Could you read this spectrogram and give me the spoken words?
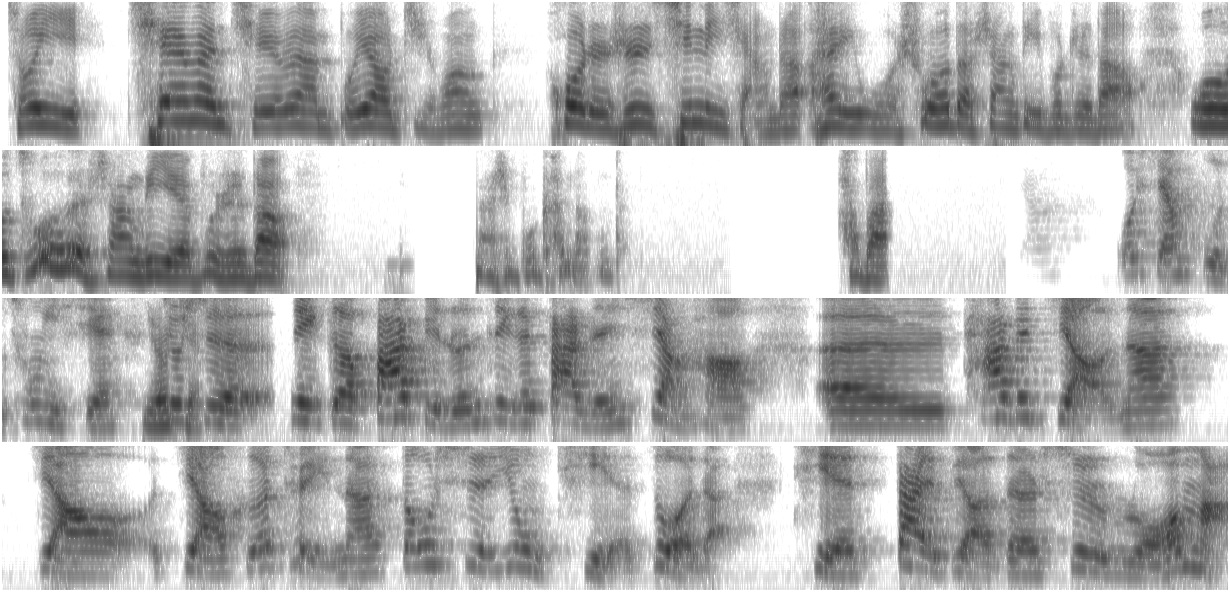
所以千万千万不要指望，或者是心里想着，哎，我说的上帝不知道，我做的上帝也不知道。那是不可能的，好吧？我想补充一些，就是那个巴比伦这个大人像哈，呃，他的脚呢，脚脚和腿呢都是用铁做的，铁代表的是罗马。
